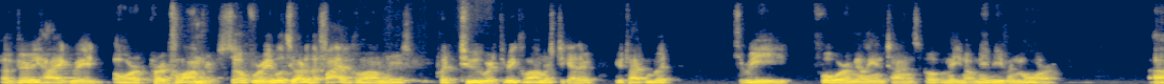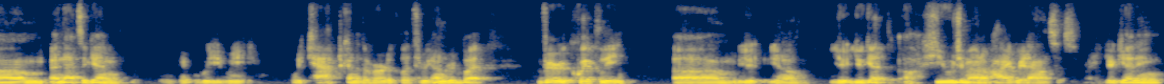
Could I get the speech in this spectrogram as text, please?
a very high grade or per kilometer. So if we're able to, out of the five kilometers, put two or three kilometers together, you're talking about three, four million tons, you know, maybe even more. Um, and that's again, we, we, we capped kind of the vertical at 300, but very quickly, um, you, you know, you, you get a huge amount of high grade ounces, right? You're getting,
